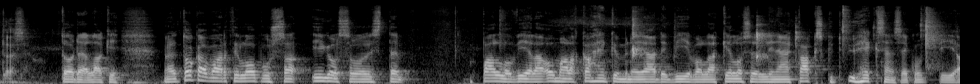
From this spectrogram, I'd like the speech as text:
tässä. Todellakin. Meillä toka vartin lopussa Eagles oli sitten pallo vielä omalla 20 jaardin viivalla ja kello oli nämä 29 sekuntia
